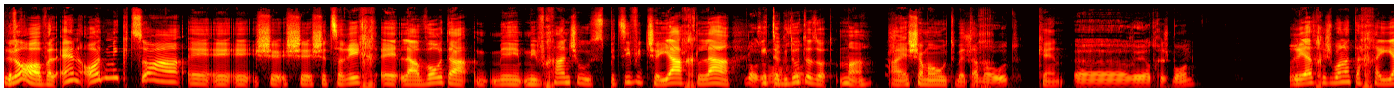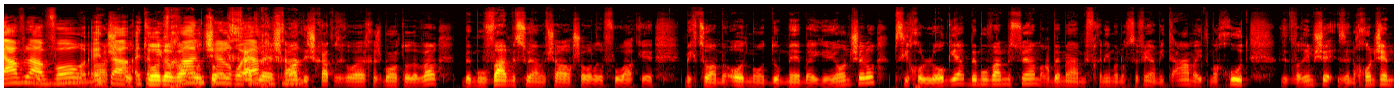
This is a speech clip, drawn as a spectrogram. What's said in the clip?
לא, אבל אין עוד מקצוע אה, אה, אה, ש, ש, שצריך אה, לעבור את המבחן שהוא ספציפית שייך לא להתאגדות נכון. הזאת. מה? אה, שמאות בטח. שמאות, כן. אה, ראיית חשבון. ראיית חשבון, אתה חייב לעבור את, ה, את אותו דבר, המבחן אותו- של רואי אחד החשבון. לאחד, לשכת רואי החשבון אותו דבר, במובן מסוים אפשר לחשוב על רפואה כמקצוע מאוד מאוד דומה בהיגיון שלו, פסיכולוגיה במובן מסוים, הרבה מהמבחנים הנוספים, המתאם, ההתמחות, זה דברים ש... זה נכון שהם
